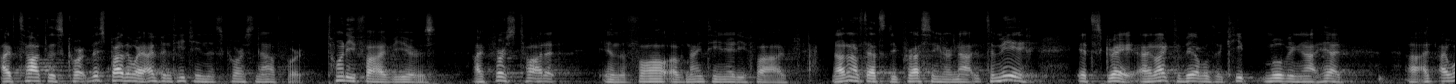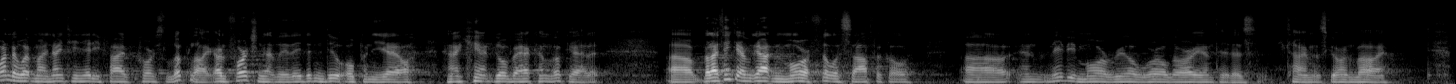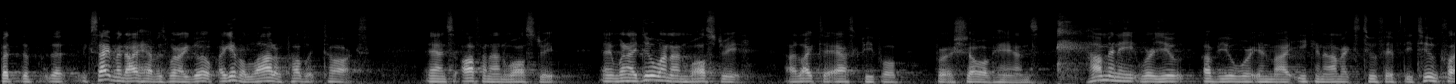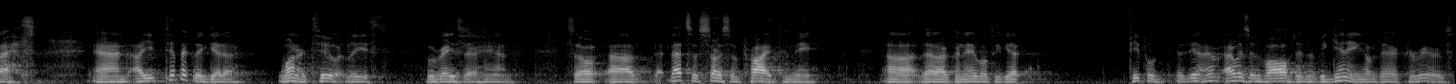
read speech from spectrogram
I've taught this course, this, by the way, I've been teaching this course now for 25 years. I first taught it in the fall of 1985. Now, I don't know if that's depressing or not. To me, it's great. I like to be able to keep moving ahead. Uh, I, I, wonder what my 1985 course looked like. Unfortunately, they didn't do Open Yale, and I can't go back and look at it. Uh, but I think I've gotten more philosophical uh, and maybe more real world oriented as time has gone by. But the, the excitement I have is when I go, I give a lot of public talks, and it's often on Wall Street. And when I do one on Wall Street, I like to ask people for a show of hands. How many were you, of you were in my Economics 252 class? And I typically get a one or two at least who raise their hands. So uh, th that's a source of pride to me uh, that I've been able to get people, you know, I was involved in the beginning of their careers.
